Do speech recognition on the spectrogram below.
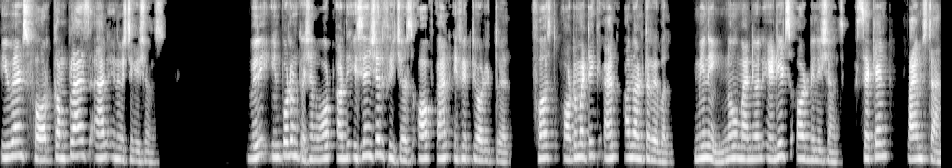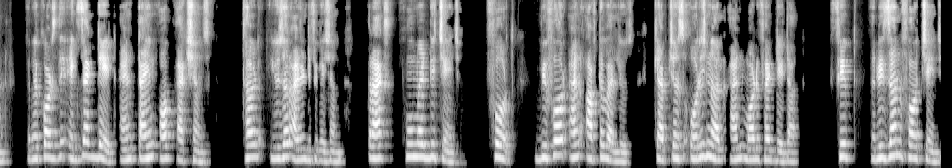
events for compliance and investigations. Very important question What are the essential features of an effective audit trail? First, automatic and unalterable, meaning no manual edits or deletions. Second, timestamp records the exact date and time of actions. Third, user identification tracks who made the change. Fourth, before and after values captures original and modified data. Fifth, reason for change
